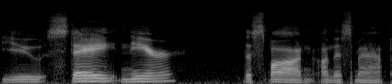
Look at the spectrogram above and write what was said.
you stay near the spawn on this map,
